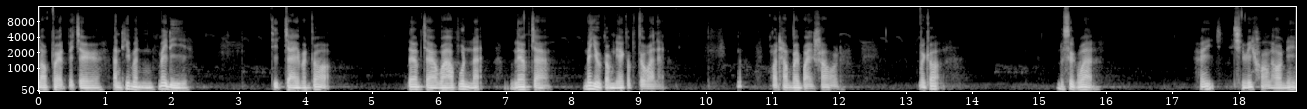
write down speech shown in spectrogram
เราเปิดไปเจออันที่มันไม่ดี จิตใจมันก็ เริ่มจะว้าวุ่นละ เริ่มจะไม่อยู่กับเนื้อกับตัวแล้ว พอทำบ่อยๆเข้า มันก็ รู้สึกว่า เฮ้ย ชีวิตของเรานี่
